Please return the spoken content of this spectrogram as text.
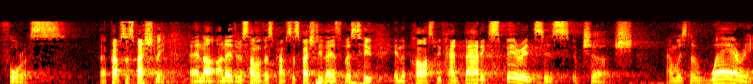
for us. Uh, perhaps especially, and I, I know there are some of us, perhaps especially those of us who in the past we've had bad experiences of church and we're still wary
